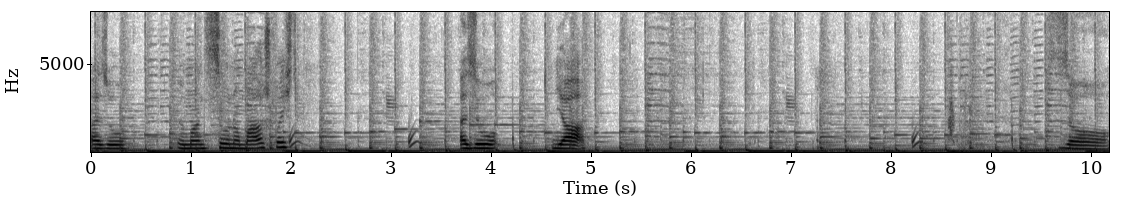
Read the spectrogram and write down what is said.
Also, wenn man es so normal spricht. Also, ja. So.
